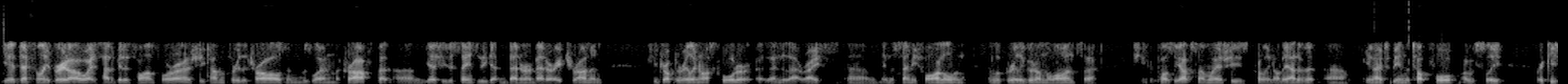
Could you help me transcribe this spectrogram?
Yeah, definitely, Britt. I always had a bit of time for her as she come through the trials and was learning the craft. But um, yeah, she just seems to be getting better and better each run. And she dropped a really nice quarter at the end of that race um, in the semi-final and, and looked really good on the line. So she could posse up somewhere. She's probably not out of it. Um, you know, to be in the top four. Obviously, Ricky's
